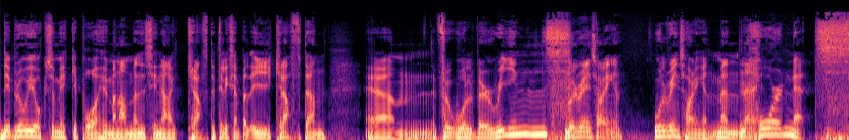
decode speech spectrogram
Det beror ju också mycket på hur man använder sina krafter. Till exempel Y-kraften. eh, För Wolverines Wolverines har ingen. Wolverines har ingen, men Nej. Hornets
